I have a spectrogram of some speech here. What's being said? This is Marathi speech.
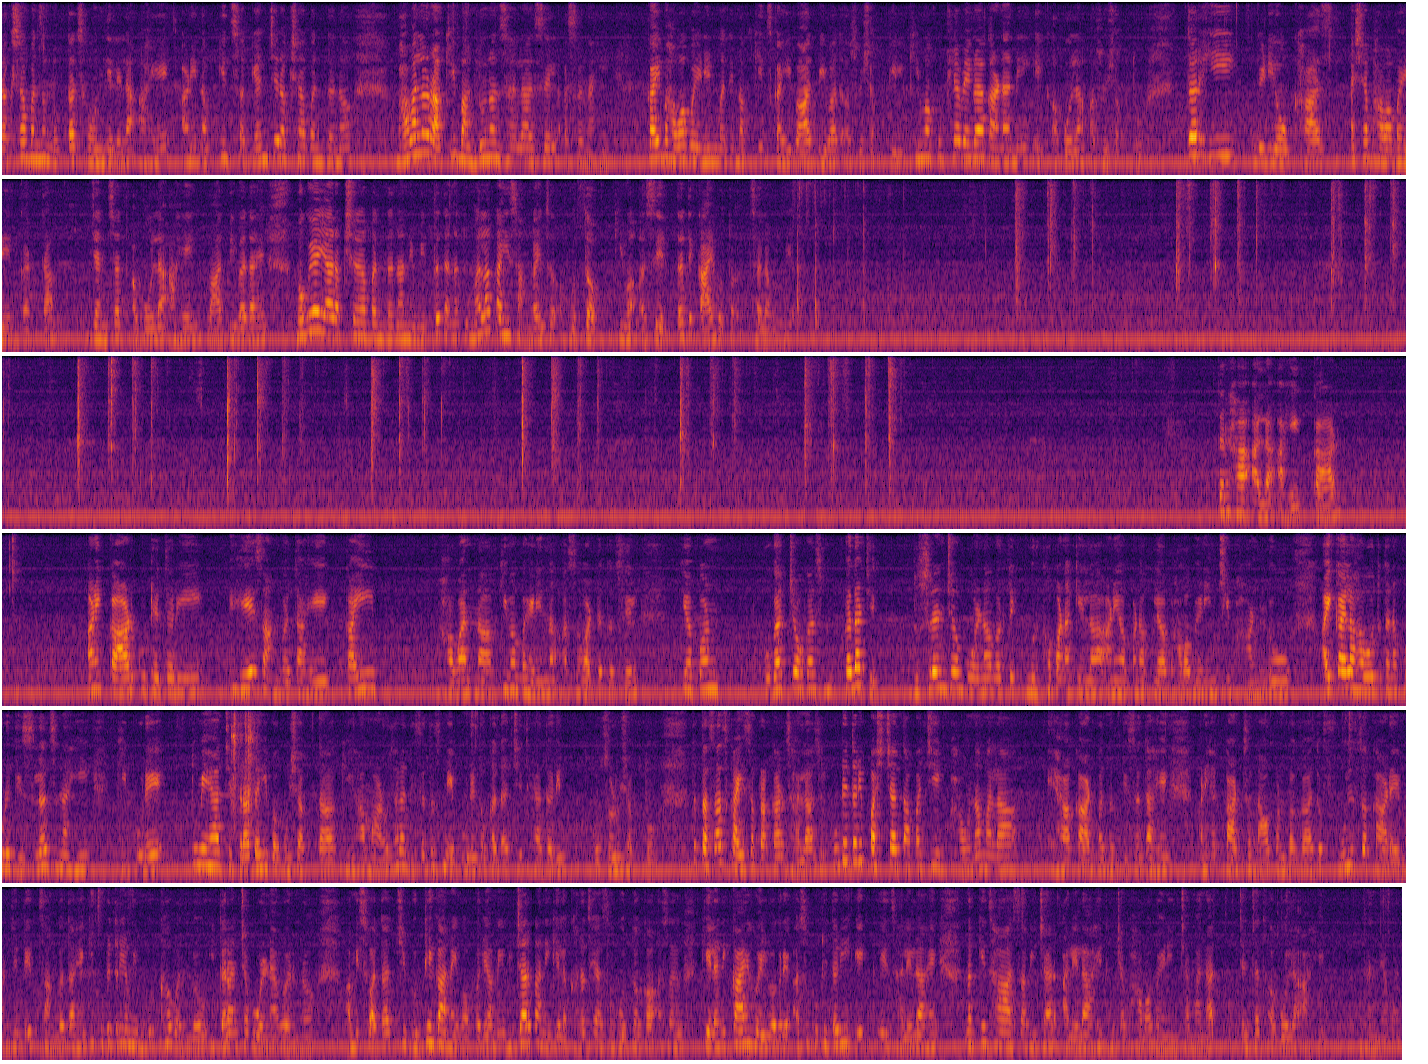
रक्षाबंधन नुकताच होऊन गेलेला आहे आणि नक्कीच सगळ्यांचे रक्षाबंधनं भावाला राखी बांधूनच झाला असेल असं नाही. काही भावा बहिणींमध्ये नक्कीच काही वादविवाद असू शकतील किंवा कुठल्या वेगळ्या कारणाने एक अबोला असू शकतो. तर ही व्हिडिओ खास अशा भावा बहिणींकरता ज्यांच्यात अबोला आहे वादविवाद आहे बघूया या रक्षाबंधनानिमित्त त्यांना तुम्हाला काही सांगायचं होतं किंवा असेल तर ते काय होतं? चला बघूया. तर हा आला आहे कार्ड आणि कार्ड कुठेतरी हे सांगत आहे काही भावांना किंवा बहिणींना असं वाटत असेल की आपण उगाचच्या उगाच कदाचित दुसऱ्यांच्या बोलण्यावरती एक मूर्खपणा केला आणि आपण आपल्या भावा बहिणींची भांडलो ऐकायला हवं होतं त्यांना पुढे दिसलंच नाही की पुढे तुम्ही ह्या चित्रातही बघू शकता की हा माणूस ह्याला दिसतच नाही पुढे तो कदाचित ह्या दरीत कोसळू शकतो. तर तसाच काहीसा प्रकार झाला असेल. कुठेतरी पश्चातापाची एक भावना मला ह्या कार्डमधनं दिसत आहे. आणि ह्या कार्डचं नाव पण बघा द फूलचं कार्ड आहे. म्हणजे तेच सांगत आहे की कुठेतरी आम्ही मूर्ख बनलो इतरांच्या बोलण्यावरनं. आम्ही स्वतःची बुद्धी का नाही वापरली? आम्ही विचार का नाही केला? खरंच हे असं होतं का? असं केल्याने काय होईल वगैरे? असं कुठेतरी एक हे झालेलं आहे. नक्कीच हा असा विचार आलेला आहे तुमच्या भावा बहिणींच्या मनात. त्यांच्यात अबोला आहे. धन्यवाद.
